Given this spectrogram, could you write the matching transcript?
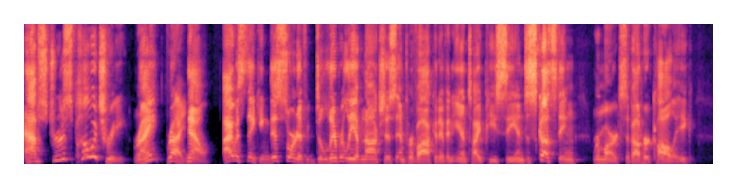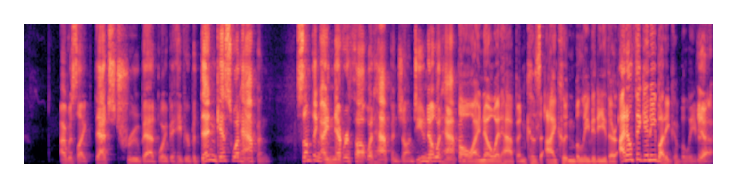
abstruse poetry, right? Right. Now, I was thinking this sort of deliberately obnoxious and provocative and anti PC and disgusting remarks about her colleague. I was like, that's true bad boy behavior. But then guess what happened? Something I never thought would happen, John. Do you know what happened? Oh, I know what happened because I couldn't believe it either. I don't think anybody could believe it. yeah.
